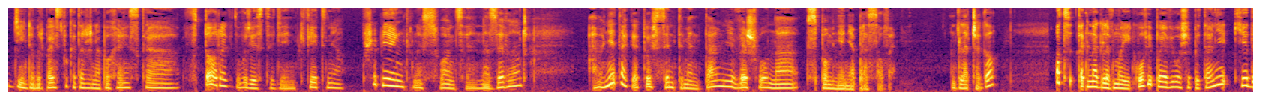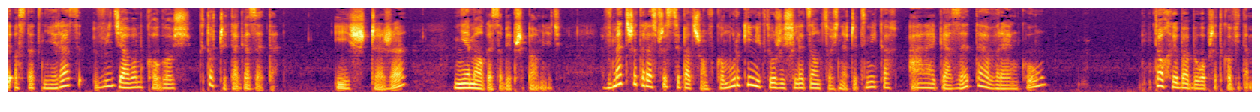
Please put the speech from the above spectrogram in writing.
Dzień dobry Państwu, Katarzyna Pocheńska. Wtorek, 20 dzień kwietnia. Przepiękne słońce na zewnątrz, a mnie tak jakoś sentymentalnie weszło na wspomnienia prasowe. Dlaczego? Od tak nagle w mojej głowie pojawiło się pytanie, kiedy ostatni raz widziałam kogoś, kto czyta gazetę. I szczerze, nie mogę sobie przypomnieć. W metrze teraz wszyscy patrzą w komórki, niektórzy śledzą coś na czytnikach, ale gazeta w ręku to chyba było przed COVID-em.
